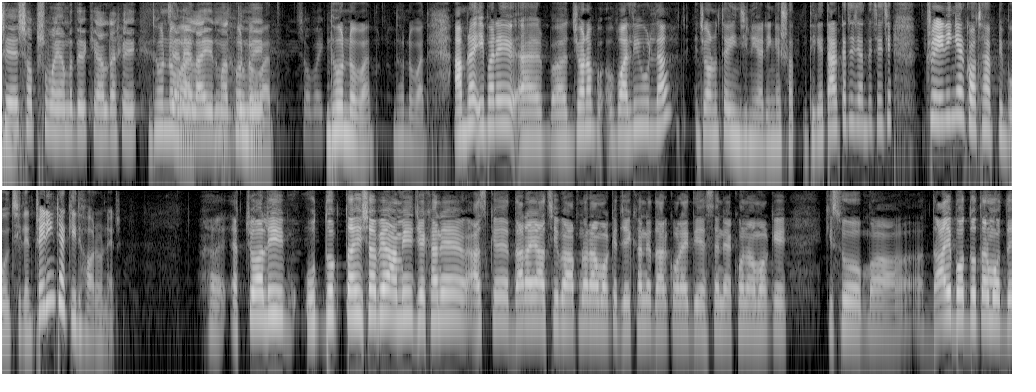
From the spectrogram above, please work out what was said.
সে সব সময় আমাদের খেয়াল রাখে ধন্যবাদ মাধ্যমে। ধন্যবাদ। ধন্যবাদ। আমরা এবারে জনাব ওয়ালিউল্লাহ জনতা ইঞ্জিনিয়ারিং এর সত্তা থেকে তার কাছে জানতে চাই যে ট্রেনিং এর কথা আপনি বলছিলেন ট্রেনিংটা কি ধরনের? অ্যাকচুয়ালি উদ্যোক্তা হিসাবে আমি যেখানে আজকে দাঁড়ায় আছি বা আপনারা আমাকে যেখানে দাঁড় করাই দিয়েছেন, এখন আমাকে কিছু দায়বদ্ধতার মধ্যে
